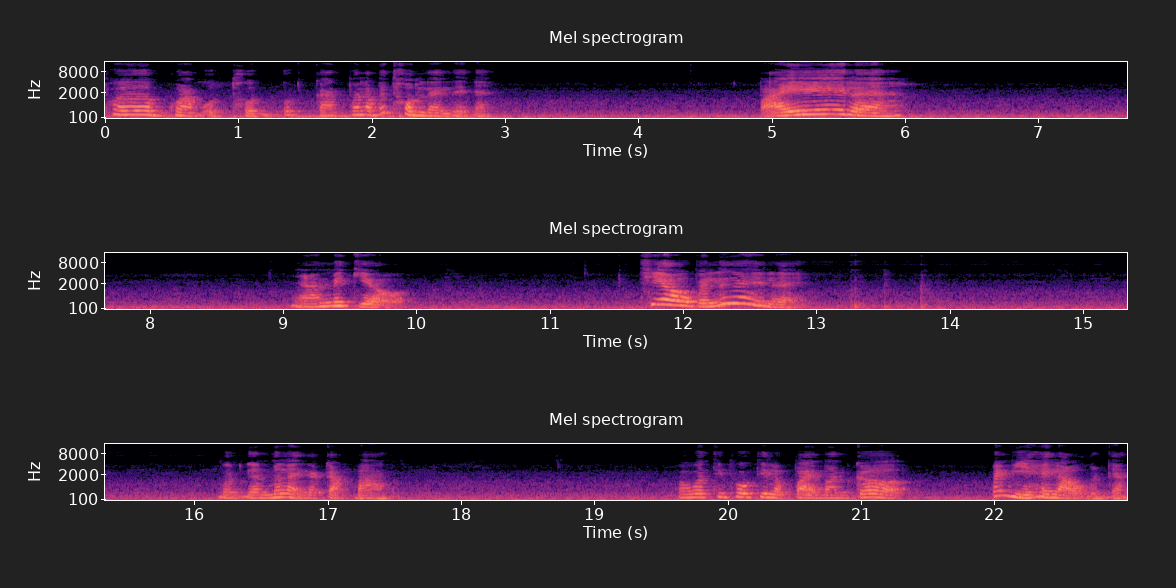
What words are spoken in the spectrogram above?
เพิ่มความอดทนอดกันเพราะเราไม่ทนอะไรเลยเนี่ย ไปเลยงานไม่เกี่ยว เที่ยวไปเรื่อยเลยหมดเงินเมื่อไหร่ก็กลับบ้าน เพราะว่าที่พวกที่เราไปมันก็ไม่มีให้เราเหมือนกัน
